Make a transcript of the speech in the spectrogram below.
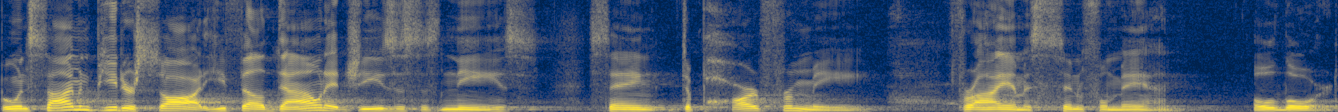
But when Simon Peter saw it, he fell down at Jesus' knees, saying, Depart from me, for I am a sinful man, O Lord.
